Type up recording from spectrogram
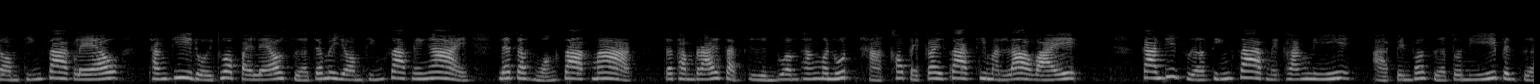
ยอมทิ้งซากแล้ว ทั้งที่โดยทั่วไปแล้วเสือจะไม่ยอมทิ้งซากง่ายๆ และจะหวงซากมาก จะทำร้ายสัตว์อื่นรวมทั้งมนุษย์หากเข้าไปใกล้ซากที่มันล่าไว้ การที่เสือทิ้งซากในครั้งนี้ อาจเป็นเพราะเสือตัวนี้เป็นเสือ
